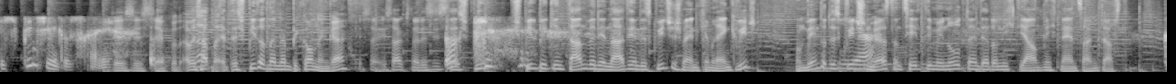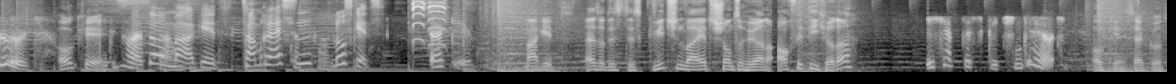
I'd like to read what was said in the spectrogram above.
Ich bin schädelfrei. Das ist sehr gut. Aber es hat, das Spiel hat nicht begonnen, gell? Ich, ich sag's nur. Das, ist, das Spiel, Spiel beginnt dann, wenn die Nadja in das Quietscheschweinchen reinquietscht. Und wenn du das Quietschen Ja. hörst, dann zählt die Minute, in der du nicht Ja und nicht Nein sagen darfst. Gut. Okay. So, Margit, zusammenreißen, los geht's. Okay. Margit, also das, das Quietschen war jetzt schon zu hören. Auch für dich, oder? Ich habe das Kitchen gehört. Okay, sehr gut.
